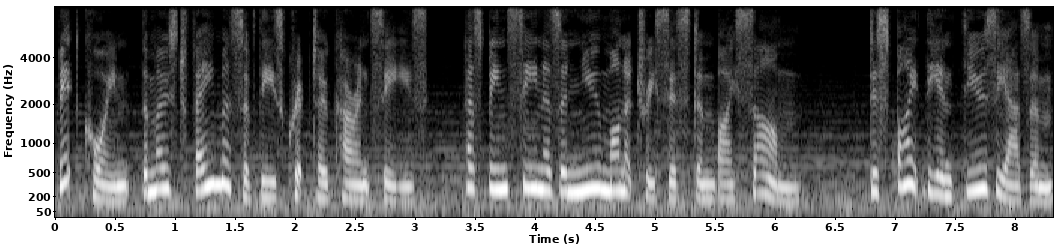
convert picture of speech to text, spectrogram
Bitcoin, the most famous of these cryptocurrencies, has been seen as a new monetary system by some. Despite the enthusiasm,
